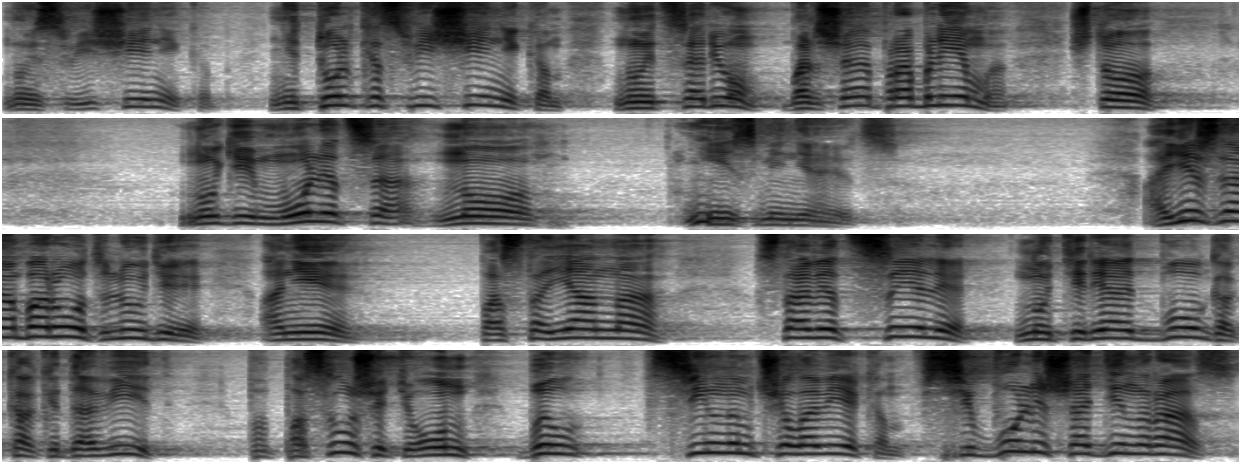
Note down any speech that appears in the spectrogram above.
но и священником. Не только священником, но и царем. Большая проблема, что многие молятся, но не изменяются. А есть наоборот, люди, они постоянно ставят цели, но теряют Бога, как и Давид. Послушайте, он был сильным человеком. Всего лишь один раз.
